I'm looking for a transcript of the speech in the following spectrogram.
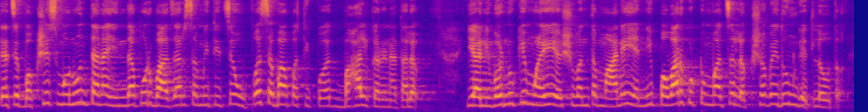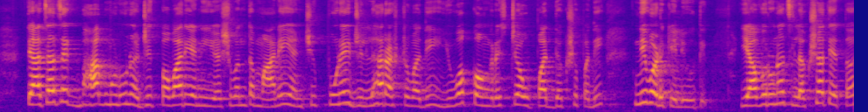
त्याचे बक्षीस म्हणून त्यांना इंदापूर बाजार समितीचे उपसभापतीपद बहाल करण्यात आलं. या निवडणुकीमुळे यशवंत माने यांनी पवार कुटुंबाचं लक्ष वेधून घेतलं होतं. त्याचाच एक भाग म्हणून अजित पवार यांनी यशवंत माने यांची पुणे जिल्हा राष्ट्रवादी युवक काँग्रेसच्या उपाध्यक्षपदी निवड केली होती. यावरूनच लक्षात येतं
